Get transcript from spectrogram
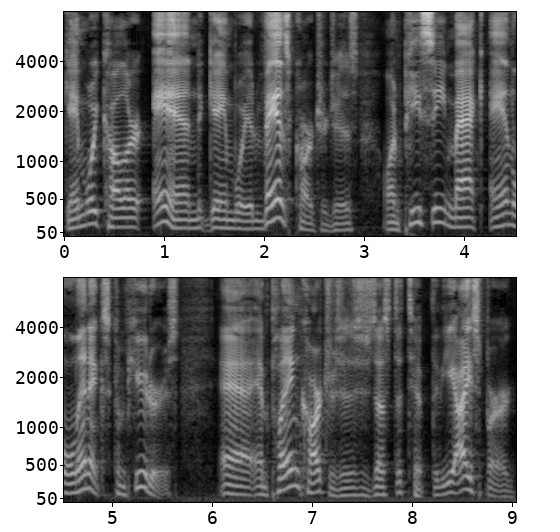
Game Boy Color, and Game Boy Advance cartridges on PC, Mac, and Linux computers. Uh, and playing cartridges is just the tip of the iceberg.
